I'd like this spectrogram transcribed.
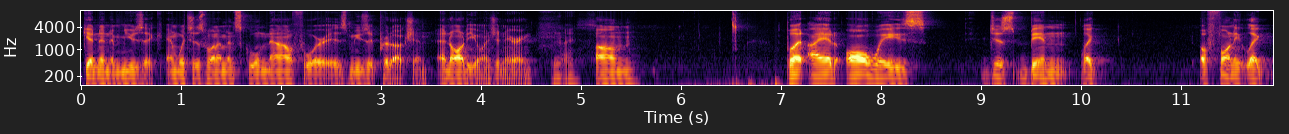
getting into music, and which is what I'm in school now for is music production and audio engineering. Nice. Um, but I had always just been like a funny, like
